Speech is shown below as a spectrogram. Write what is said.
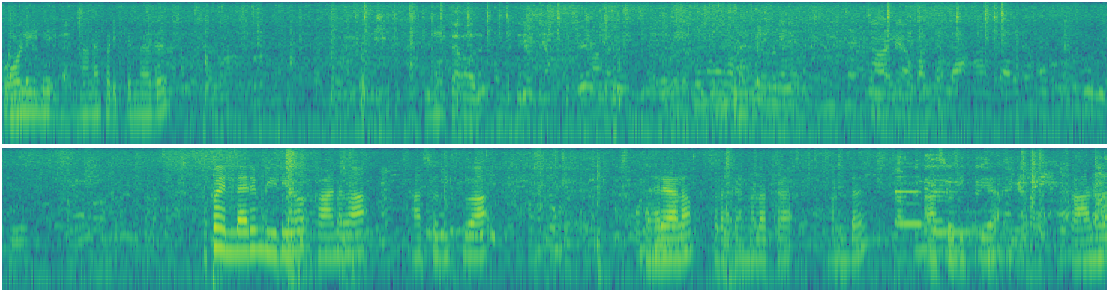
കോളേജിൽ ആണ് പഠിക്കുന്നത്. അപ്പോൾ എല്ലാവരും വീഡിയോ കാണുക ആസ്വദിക്കുക ധാരാളം പടക്കങ്ങളൊക്കെ ഉണ്ട്. ആസ്വദിക്കുക കാണുക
